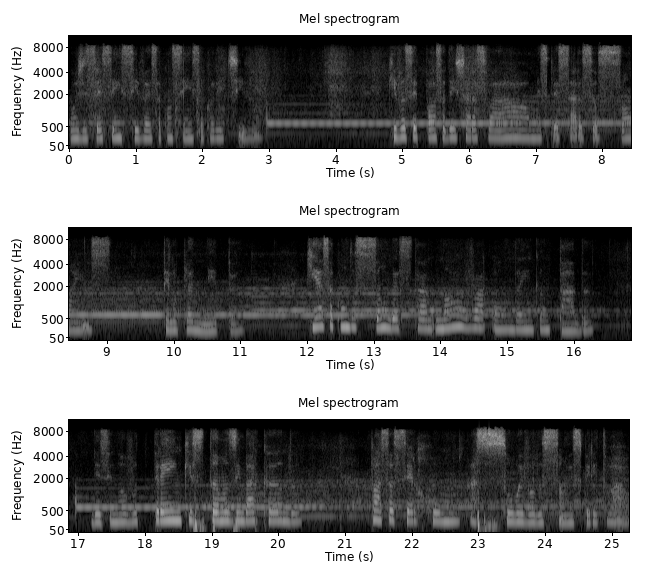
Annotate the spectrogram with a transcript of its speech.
hoje ser sensível a essa consciência coletiva. Que você possa deixar a sua alma expressar os seus sonhos pelo planeta. Que essa condução desta nova onda encantada, desse novo trem que estamos embarcando, possa ser rumo à sua evolução espiritual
